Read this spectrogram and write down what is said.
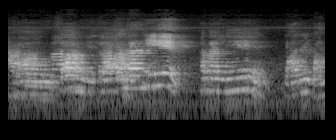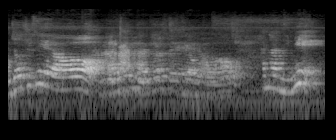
감사합니다. 하나님, 하나님 나를 만져주세요. 나를 만져주세요. 하나님이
